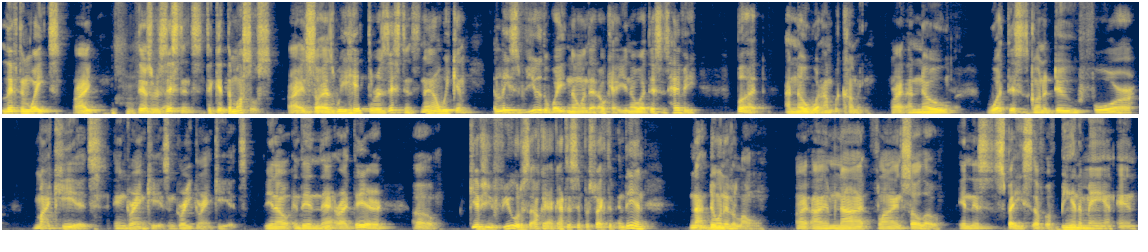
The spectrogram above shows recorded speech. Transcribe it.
lifting weights, right? There's resistance to get the muscles, right? And so as we hit the resistance, now we can at least view the weight knowing that, okay, you know what, this is heavy, but I know what I'm becoming, right? I know what this is going to do for my kids and grandkids and great grandkids, you know, and then that right there uh, gives you fuel to say, okay, I got this in perspective, and then not doing it alone. Right? I am not flying solo in this space of, of being a man and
